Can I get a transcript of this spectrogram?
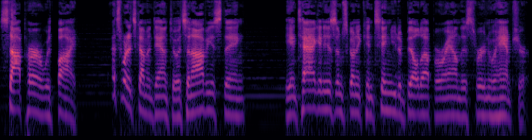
stop her with Biden. That's what it's coming down to. It's an obvious thing. The antagonism's going to continue to build up around this through New Hampshire.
